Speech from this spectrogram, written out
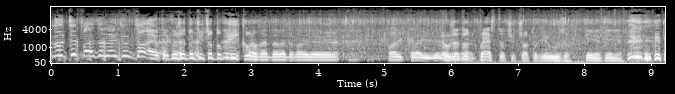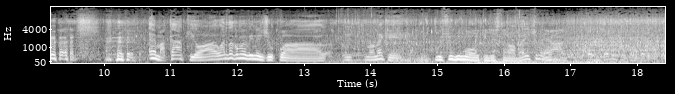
Non ci passa nel ciucciotto! Eh, perché ho usato il ciucciotto piccolo! Aspetta, aspetta, fa vedere bene. Porca la miseria. Ho usato questo il ciucciotto che uso. Tieni, tieni. eh ma cacchio, ah, guarda come viene giù qua. Non è che mi fidi molto di sta roba, io ci metto.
